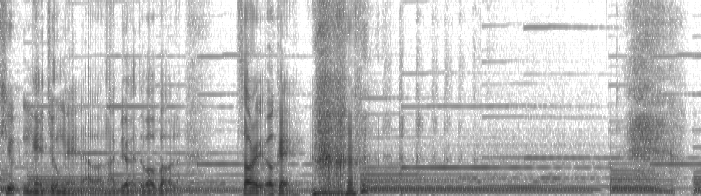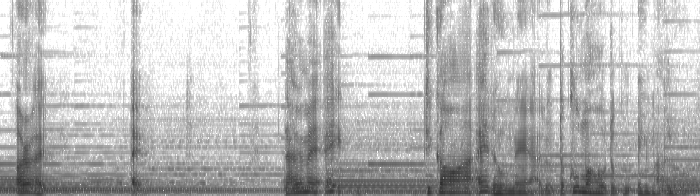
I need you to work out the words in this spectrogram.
cute ငယ်ကျိုးငယ်တာပါငါပြောရတဲ့ဘောပေါက်လား sorry okay all right အဲ့ဒါပေမဲ့အဲ့ဒီကောင်ကအဲ့တုန်းနဲ့အဲ့လိုတခုမဟုတ်တခုအိမ်မှာအဲ့လို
